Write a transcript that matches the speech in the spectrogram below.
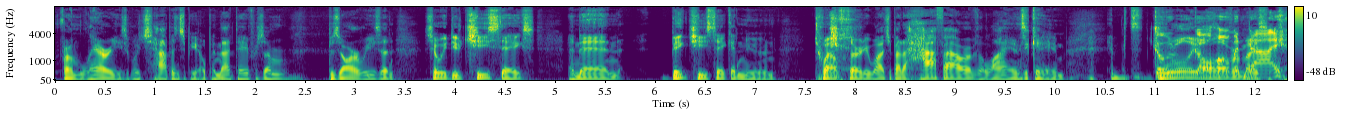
from Larry's, which happens to be open that day for some bizarre reason. So we do cheesesteaks and then big cheesesteak at noon. Twelve thirty. Watch about a half hour of the Lions game. Go- drooling go all home over and my die.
